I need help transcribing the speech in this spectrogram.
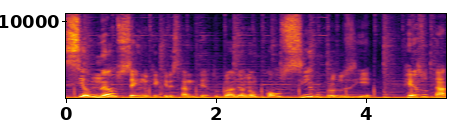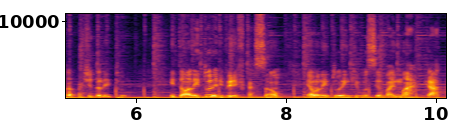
Se eu não sei no que, que ele está me perturbando, eu não consigo produzir resultado a partir da leitura. Então, a leitura de verificação é uma leitura em que você vai marcar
